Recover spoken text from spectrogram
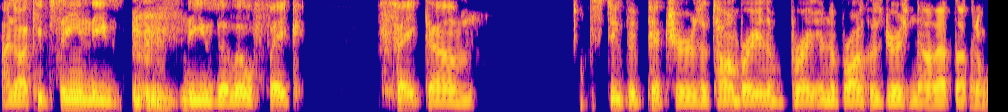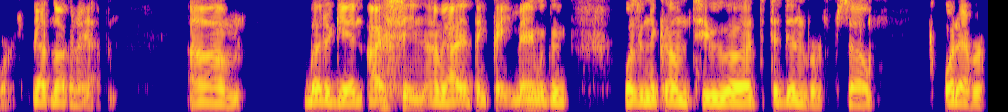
I know I keep seeing these these uh, little fake fake um stupid pictures of Tom Brady in the in the Broncos jersey. No, that's not going to work. That's not going to happen. Um, but again, I've seen. I mean, I didn't think Peyton Manning was going was going to come to uh, to Denver. So whatever.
